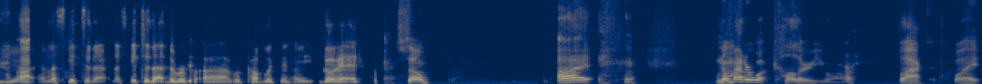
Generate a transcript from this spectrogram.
yeah, and let's get to that. Let's get to that. The uh, Republican hate. Go ahead. Okay, so I, no matter what color you are, black, white,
